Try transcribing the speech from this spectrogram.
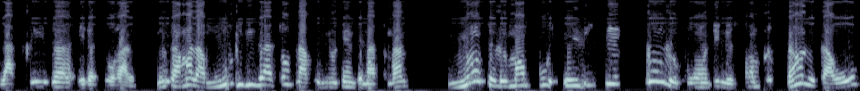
la crise électorale, notamment la mobilisation de la communauté internationale, non seulement pour éviter que le Burundi ne sombre dans le chaos,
